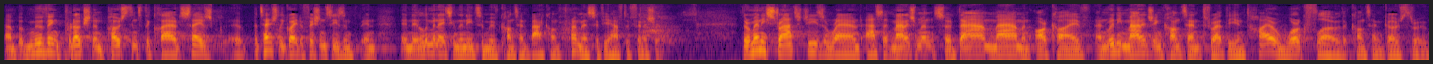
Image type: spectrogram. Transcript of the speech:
Um, but moving production and post into the cloud saves uh, potentially great efficiencies in, in, in, eliminating the need to move content back on premise if you have to finish it. There are many strategies around asset management, so DAM, MAM, and archive, and really managing content throughout the entire workflow that content goes through,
